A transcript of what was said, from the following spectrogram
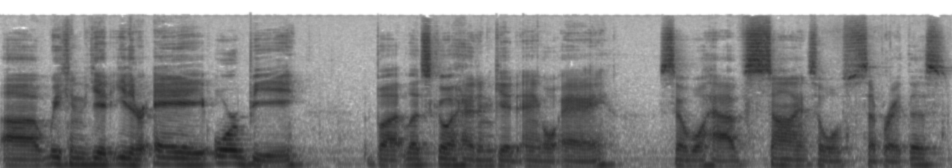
uh, we can get either a or b, but let's go ahead and get angle A. So we'll have sine, so we'll separate this.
